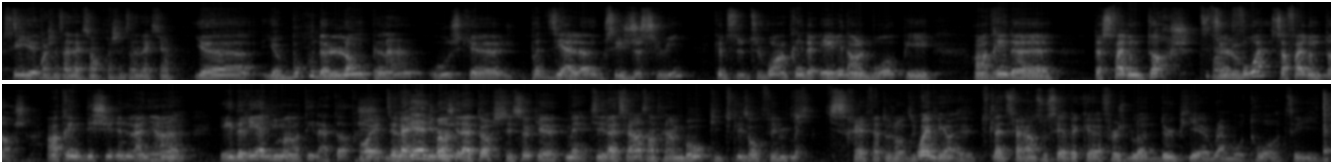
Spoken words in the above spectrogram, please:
sais, prochaine scène d'action, prochaine scène d'action. Il y a, il y a beaucoup de longs plans où ce que pas de dialogue, où c'est juste lui, que tu, tu le vois en train de errer dans le bois, puis en train de, de se faire une torche. Tu, sais, tu Ouais. le vois se faire une torche, en train de déchirer une lanière Ouais. et de réalimenter la torche. Ouais, de réalimenter la torche, c'est ça que. Mais- C'est la différence entre Rambo et tous les autres films Mais- qui seraient faits aujourd'hui. Ouais, mais euh, toute la différence aussi avec euh, First Blood 2 puis euh, Rambo 3, tu sais, à un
